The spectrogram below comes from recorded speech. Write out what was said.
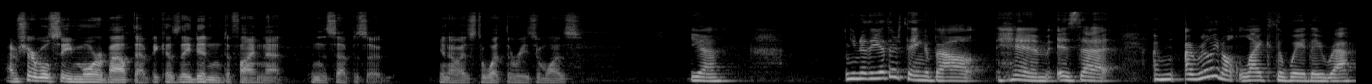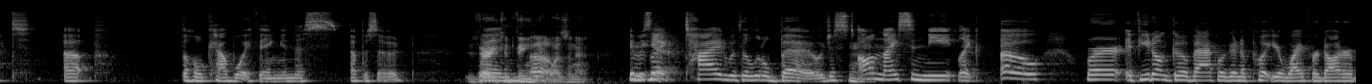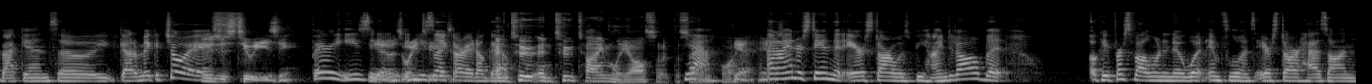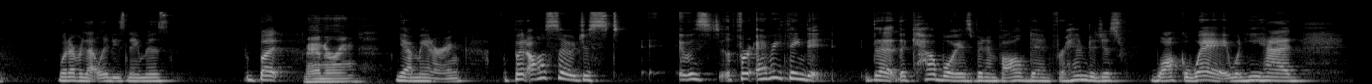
I'm sure we'll see more about that because they didn't define that in this episode, you know, as to what the reason was. Yeah. You know, the other thing about him is that I'm, I really don't like the way they wrapped up the whole cowboy thing in this episode. It was very When- convenient, Oh. wasn't it? It was Yeah. like tied with a little bow, just Mm-hmm. all nice and neat. Like, oh, we're if you don't go back, we're gonna put your wife or daughter back in. So you got to make a choice. It was just too easy. very easy. Yeah, it was and way he's too like, easy. all right, I'll go. And too and too timely also at the same point. Yeah, yeah. And I understand that Herr Starr was behind it all, but okay, first of all, I want to know what influence Herr Starr has on whatever that lady's name is. But Mannering. yeah, Mannering. But also just it was for everything that the the cowboy has been involved in for him to just walk away when he had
